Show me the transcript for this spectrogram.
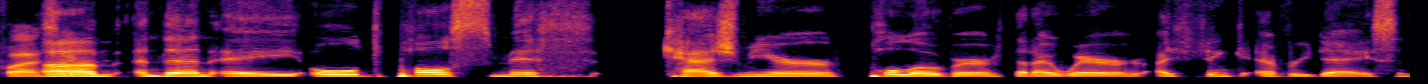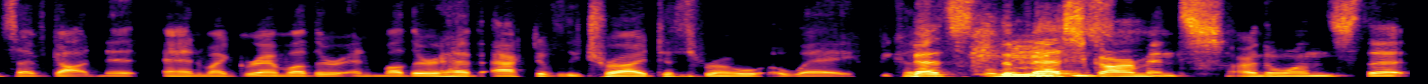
Classic. Um, and then a old Paul Smith cashmere pullover that I wear, I think every day since I've gotten it, and my grandmother and mother have actively tried to throw away because That's it's the best garments are the ones that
